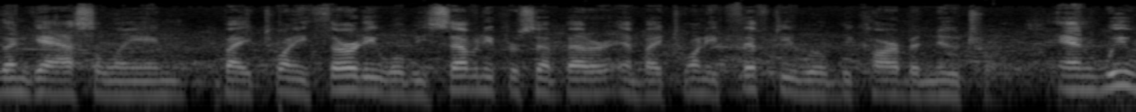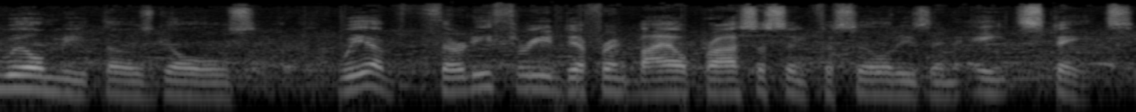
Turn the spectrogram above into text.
than gasoline. By 2030, we'll be 70% better, and by 2050, we'll be carbon neutral. And we will meet those goals. We have 33 different bioprocessing facilities in eight states.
